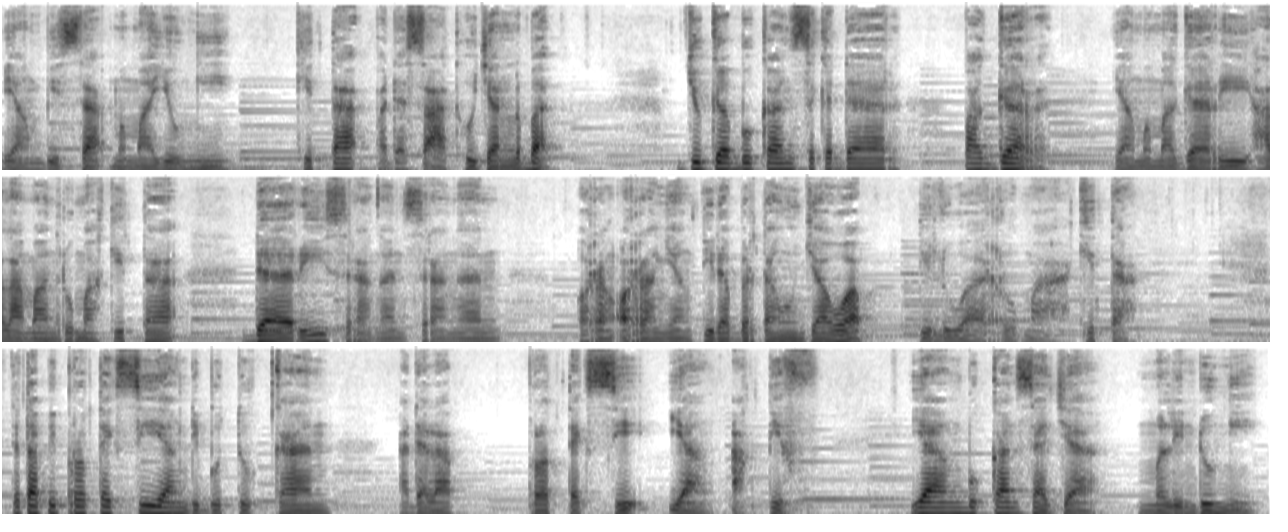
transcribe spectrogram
yang bisa memayungi kita pada saat hujan lebat. Juga bukan sekedar pagar yang memagari halaman rumah kita dari serangan-serangan orang-orang yang tidak bertanggung jawab di luar rumah kita. Tetapi proteksi yang dibutuhkan adalah proteksi yang aktif, yang bukan saja melindungi,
